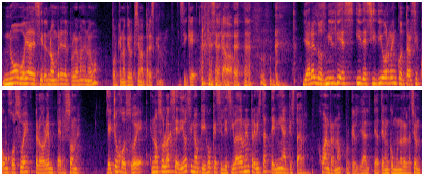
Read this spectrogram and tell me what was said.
no voy a decir el nombre del programa de nuevo porque no quiero que se me aparezcan. Así que aquí se acaba. ya era el 2010 y decidió reencontrarse con Josué, pero ahora en persona. De hecho, Josué no solo accedió, sino que dijo que si les iba a dar una entrevista tenía que estar Juanra, ¿no? Porque ya, ya tienen como una relación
